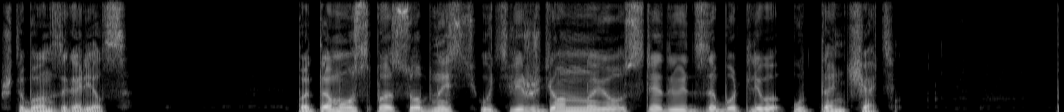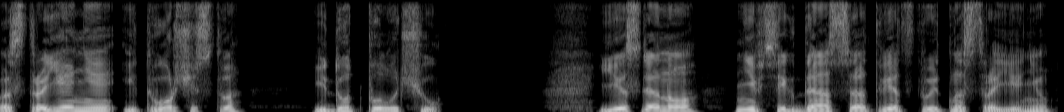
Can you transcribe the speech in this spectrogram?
чтобы он загорелся. Потому способность утвержденную следует заботливо утончать. Построение и творчество идут по лучу. Если оно не всегда соответствует настроению,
